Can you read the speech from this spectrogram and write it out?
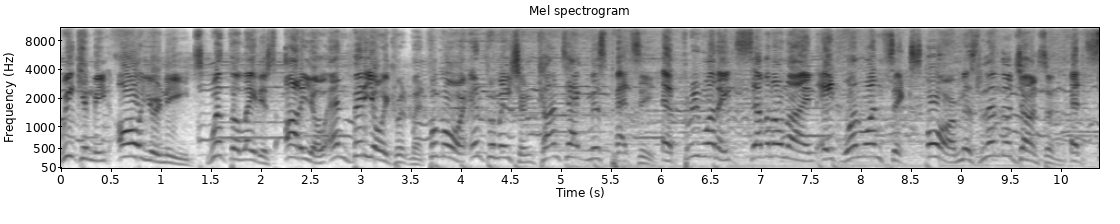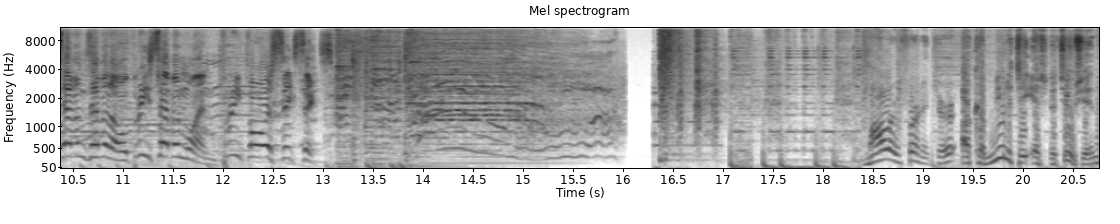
We can meet all your needs with the latest audio and video equipment. For more information, contact Miss Patsy at 318 709 8116 or Miss Linda Johnson at 770-371-3466. Mahler Furniture, a community institution,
